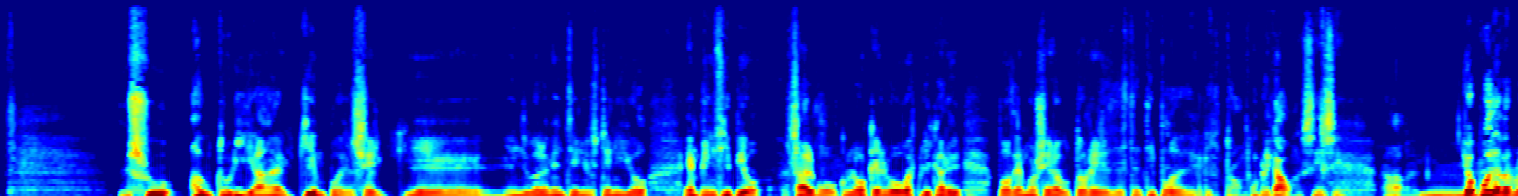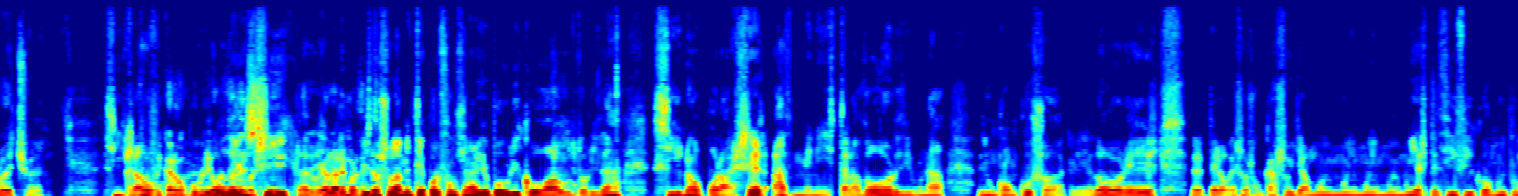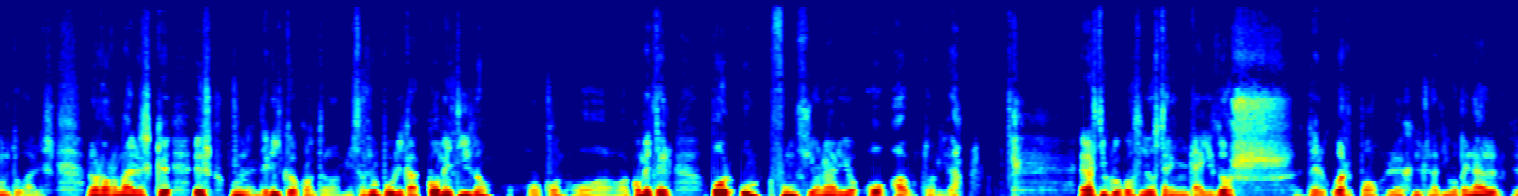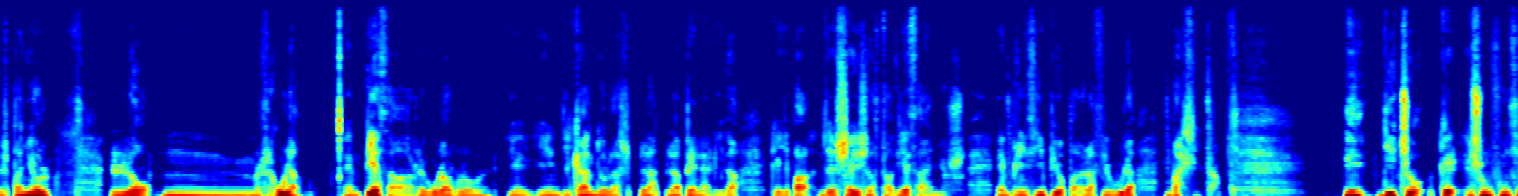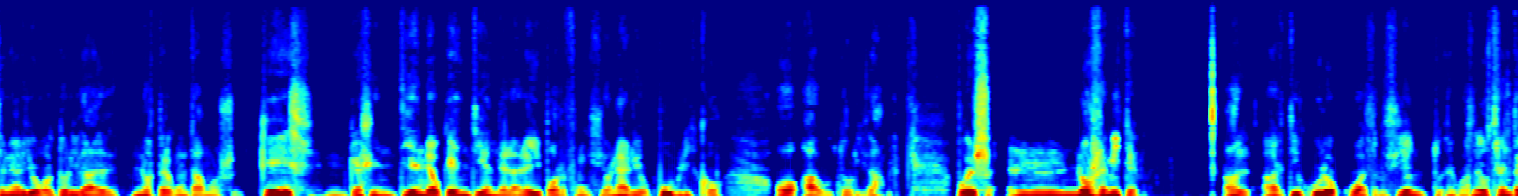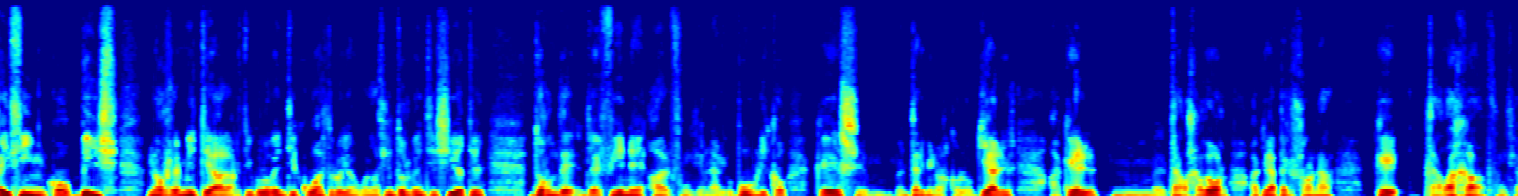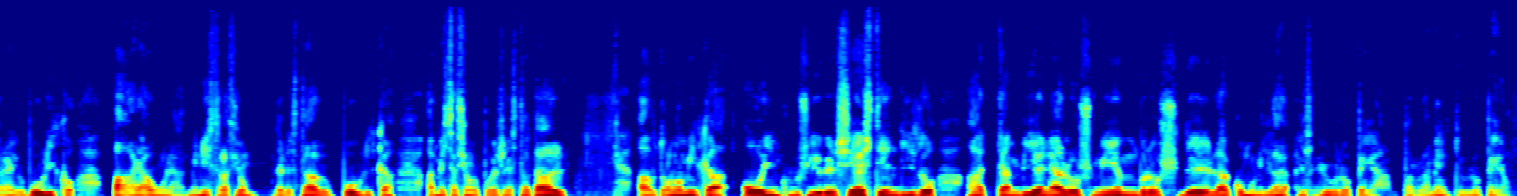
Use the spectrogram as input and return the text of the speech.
Su autoría, ¿quién puede ser? Eh, indudablemente ni usted ni yo, en principio, salvo lo que luego explicaré, podemos ser autores de este tipo de delito. Complicado, sí, sí. Ah, yo pude haberlo hecho, ¿eh? Sí, claro. cargo público. sí, claro. y no solamente por funcionario público o autoridad, sino por ser administrador de una de un concurso de acreedores, eh, pero esos son casos ya muy muy muy muy muy específicos, muy puntuales. Lo normal es que es un delito contra la administración pública cometido o, o a cometer por un funcionario o autoridad. El artículo 432 del cuerpo legislativo penal español lo mm, regula, empieza a regularlo indicando la, penalidad, que lleva de 6 hasta 10 años, en principio para la figura básica. Y dicho que es un funcionario o autoridad, nos preguntamos, ¿qué, es, ¿qué se entiende o qué entiende la ley por funcionario público o autoridad? Pues mm, nos remite al artículo 400, 435 bis, nos remite al artículo 24 y al 427, donde define al funcionario público, que es, en términos coloquiales, aquel mm, trabajador, aquella persona que trabaja, funcionario público, para una administración del Estado pública, administración que estatal, autonómica o inclusive se ha extendido a, también a los miembros de la Comunidad Europea, Parlamento Europeo.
